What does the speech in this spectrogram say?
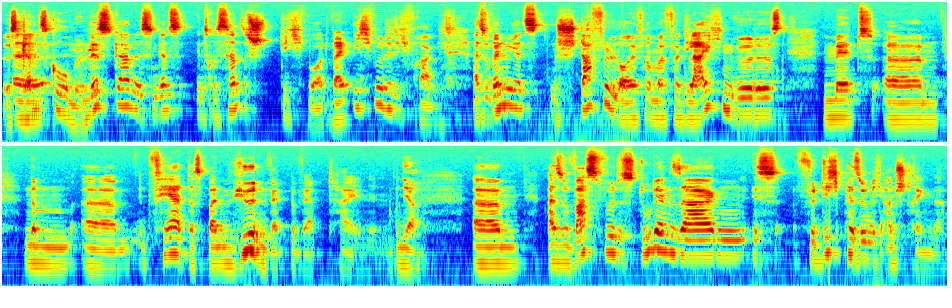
Das ist ganz Äh, komisch. Mistgabel ist ein ganz interessantes Stichwort, weil ich würde dich fragen, also wenn du jetzt einen Staffelläufer mal vergleichen würdest mit ähm, einem ähm, Pferd, das bei einem Hürdenwettbewerb teilnimmt, Ja. ähm, also was würdest du denn sagen, ist für dich persönlich anstrengender?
